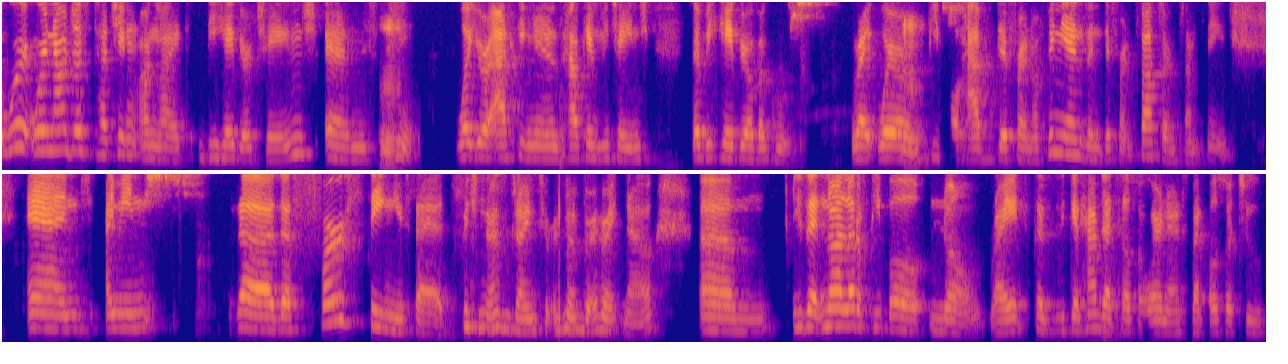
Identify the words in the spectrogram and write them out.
we're we're now just touching on like behavior change and. Mm what you're asking is how can we change the behavior of a group, right? Where mm. people have different opinions and different thoughts on something. And I mean, the the first thing you said, which I'm trying to remember right now, um, you said not a lot of people know, right? Because you can have that self awareness, but also to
